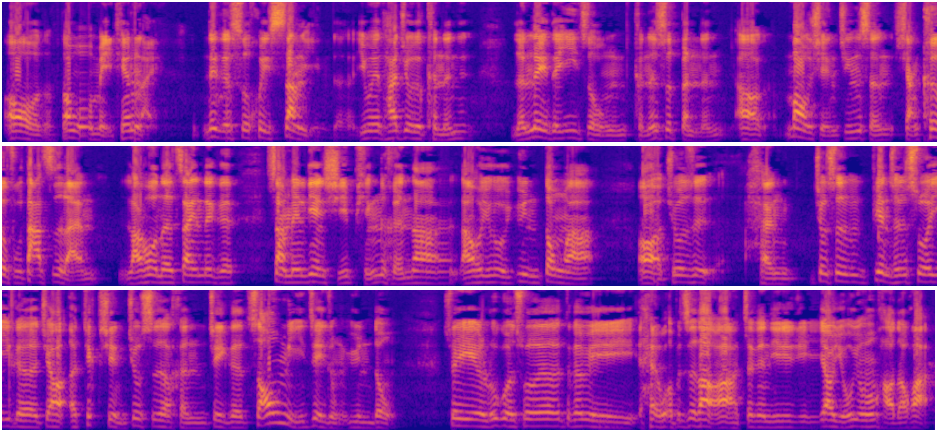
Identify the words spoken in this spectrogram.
哦，当我每天来，那个是会上瘾的，因为他就可能人类的一种可能是本能啊，冒险精神，想克服大自然，然后呢，在那个上面练习平衡啊，然后又运动啊，哦，就是很就是变成说一个叫 addiction，就是很这个着迷这种运动。所以，如果说各位 我不知道啊，这个你要游泳好的话，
